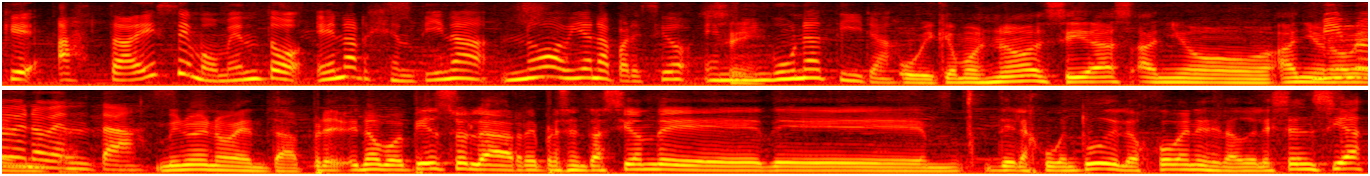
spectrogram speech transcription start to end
que hasta ese momento en Argentina no habían aparecido en Sí. ninguna tira. Ubiquémonos, decías año, año 1990. 1990. Pre- no, porque pienso la representación de, de, de la juventud, de los jóvenes, de la adolescencia.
